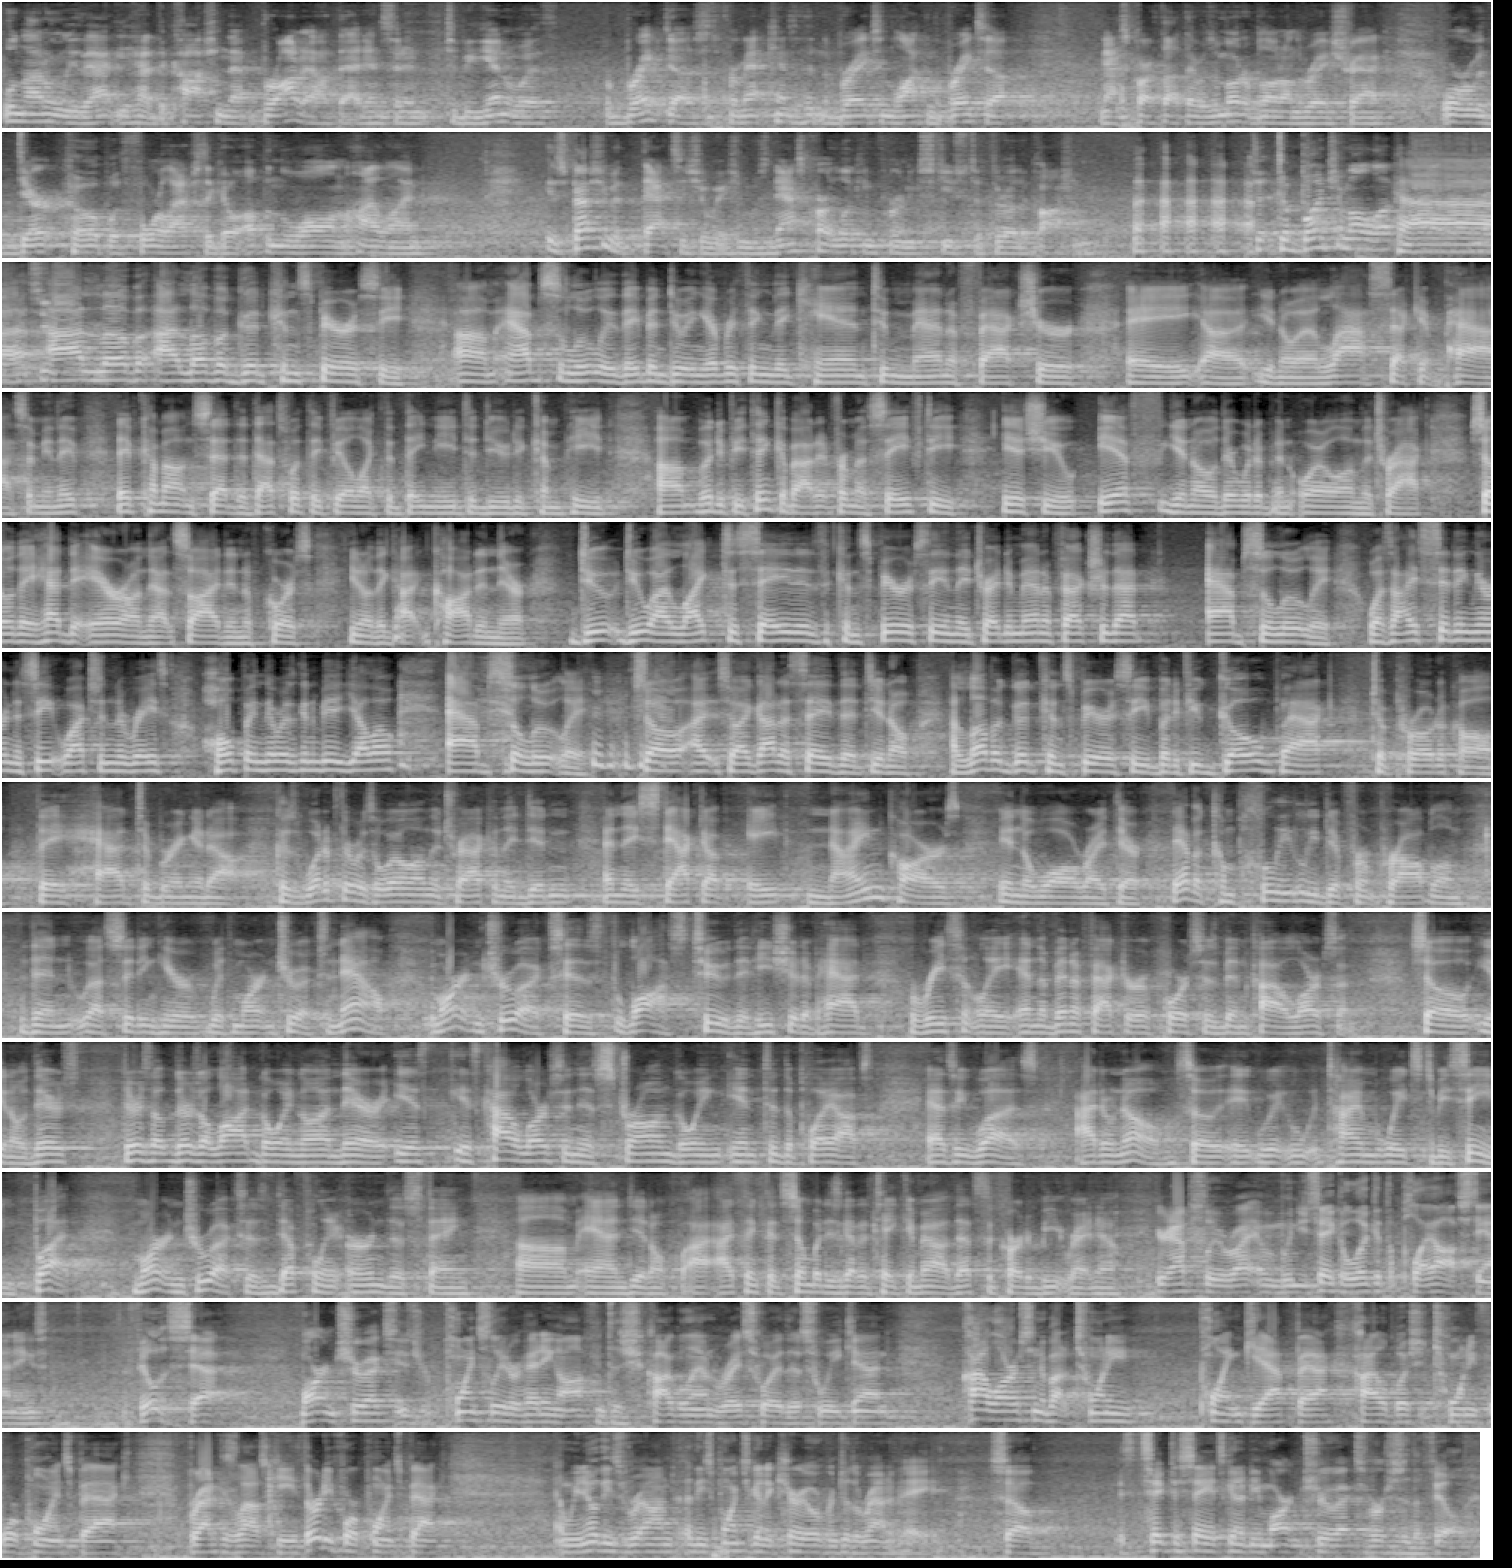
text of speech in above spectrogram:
Well, not only that, you had the caution that brought out that incident to begin with for brake dust, for Matt Kenseth hitting the brakes and locking the brakes up. NASCAR thought there was a motor blown on the racetrack. Or with Derrike Cope with four laps to go up in the wall on the high line. Especially with that situation, was NASCAR looking for an excuse to throw the caution? to, to bunch them all up? and try to make it Uh, I love I love a good conspiracy. Um, absolutely, they've been doing everything they can to manufacture a uh, you know a last second pass. I mean they've they've come out and said that that's what they feel like that they need to do to compete. Um, but if you think about it from a safety issue, if you know there would have been oil on the track, so they had to err on that side, and of course you know they got caught in there. Do do I like to say there's a conspiracy and they tried to manufacture that? Absolutely. Was I sitting there in the seat watching the race, hoping there was going to be a yellow? Absolutely. so, I, so I got to say that you know I love a good conspiracy, but if you go back to protocol, they had to bring it out because what if there was oil on the track and they didn't, and they stacked up eight, nine cars in the wall right there? They have a completely different problem than uh, sitting here with Martin Truex. Now, Martin Truex has lost two that he should have had recently, and the benefactor, of course, has been Kyle Larson. So you know, there's there's a there's a lot going on there. Is is Kyle Larson as strong going into the playoffs as he was? I don't know. So it, time waits to be seen. But Martin Truex has definitely earned this thing, um, and you know, I, I think that somebody's got to take him out. That's the car to beat right now. You're absolutely right. And when you take a look at the playoff standings, the field is set. Martin Truex is your points leader heading off into Chicagoland Raceway this weekend. Kyle Larson about a 20 point gap back. Kyle Busch at 24 points back. Brad Keselowski 34 points back. And we know these round these points are going to carry over into the round of eight. So it's safe to say it's going to be Martin Truex versus the field.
